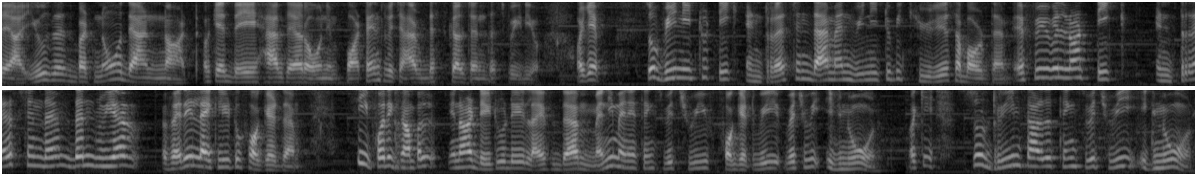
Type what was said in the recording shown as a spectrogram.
they are useless but no they are not okay? They have their own importance which i have discussed in this video okay? So we need to take interest in them and we need to be curious about them. If we will not take interest in them then we are very likely to forget them see for example in our day-to-day -day life there are many many things which we forget we which we ignore okay? So dreams are the things which we ignore.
